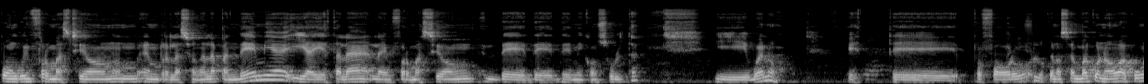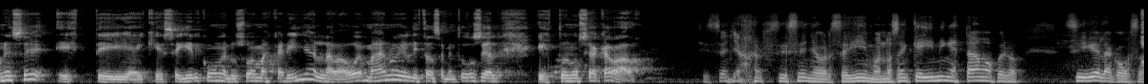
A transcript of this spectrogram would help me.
pongo información en relación a la pandemia y ahí está la, información de, mi consulta. Y bueno, este, por favor, los que no se han vacunado, vacúnense. Este, hay que seguir con el uso de mascarilla, el lavado de manos y el distanciamiento social. Esto no se ha acabado. Sí, señor, sí, señor. Seguimos. No sé en qué inning estamos, pero sigue la cosa.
